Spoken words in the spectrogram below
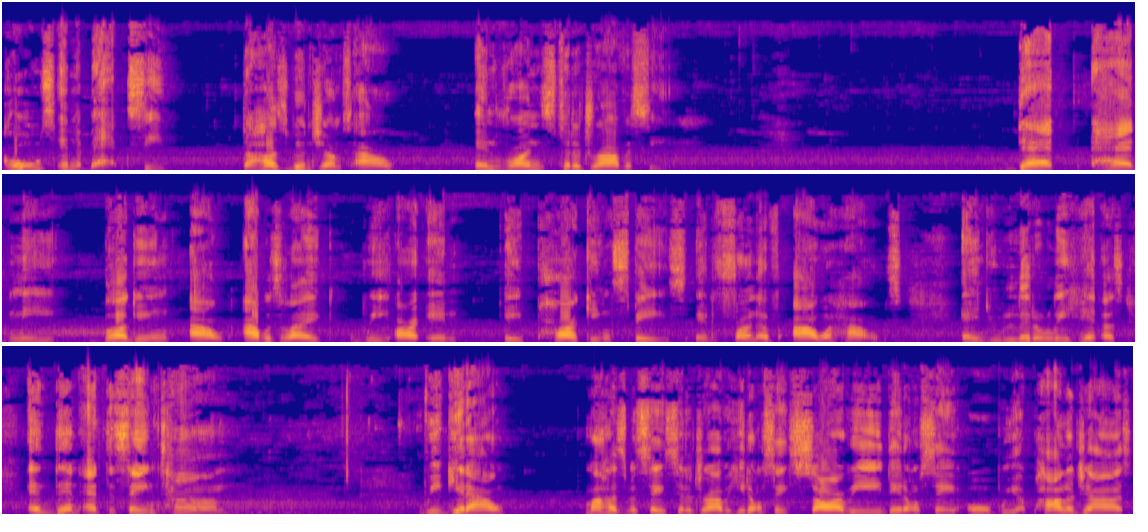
goes in the back seat. The husband jumps out and runs to the driver's seat. That had me bugging out. I was like, we are in a parking space in front of our house, and you literally hit us. And then at the same time, we get out. My husband says to the driver, he don't say sorry. They don't say, oh, we apologize.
